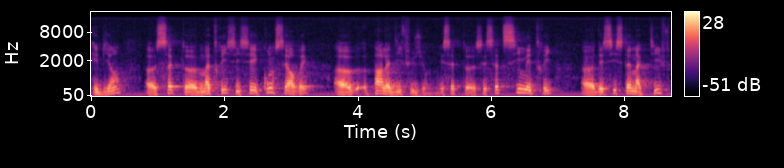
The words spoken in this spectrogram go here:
eh bien, cette matrice ici est conservée par la diffusion. Et c'est cette symétrie des systèmes actifs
